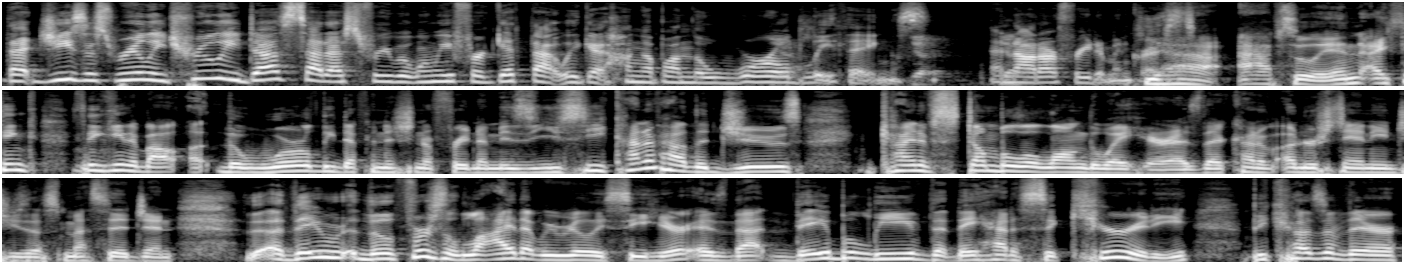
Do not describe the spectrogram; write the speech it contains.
that Jesus really truly does set us free, but when we forget that, we get hung up on the worldly yeah. things. Yeah and yeah. not our freedom in Christ. Yeah, absolutely. And I think thinking about uh, the worldly definition of freedom is you see kind of how the Jews kind of stumble along the way here as they're kind of understanding Jesus' message. And they the first lie that we really see here is that they believed that they had a security because of their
